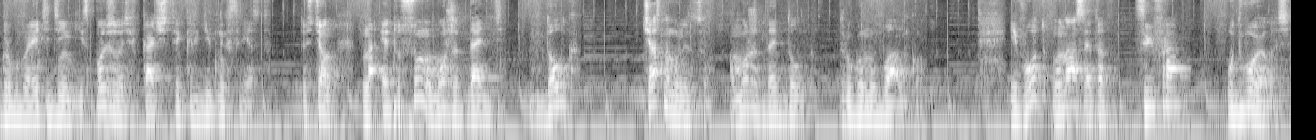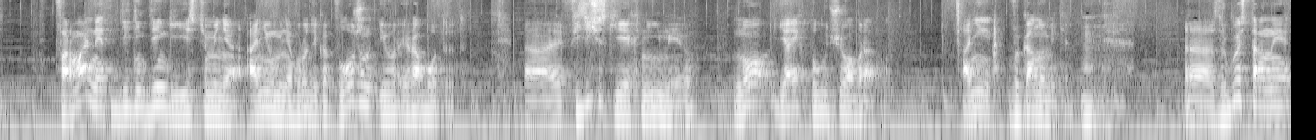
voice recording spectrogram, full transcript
грубо говоря, эти деньги использовать в качестве кредитных средств. То есть он на эту сумму может дать долг частному лицу, а может дать долг другому банку. И вот у нас эта цифра удвоилась. Формально эти де- деньги есть у меня. Они у меня вроде как вложены и, и работают. Э, Физически я их не имею, но я их получу обратно. Они в экономике. Э, С другой стороны,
